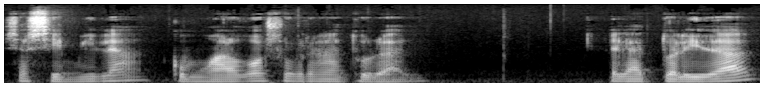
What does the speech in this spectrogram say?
se asimila como algo sobrenatural. En la actualidad,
